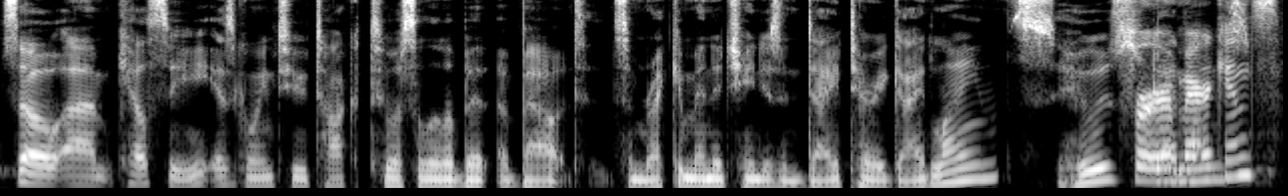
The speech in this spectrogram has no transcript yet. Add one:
So, um, Kelsey is going to talk to us a little bit about some recommended changes in dietary guidelines. Who's for guidelines? Americans?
